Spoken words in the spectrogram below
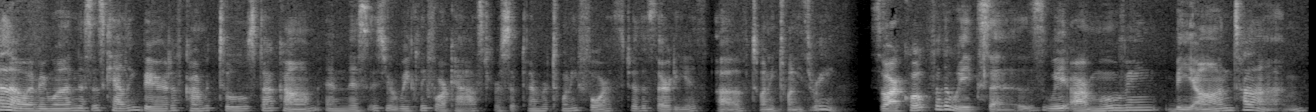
Hello, everyone. This is Kelly Beard of KarmicTools.com, and this is your weekly forecast for September 24th to the 30th of 2023. So, our quote for the week says, We are moving beyond time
